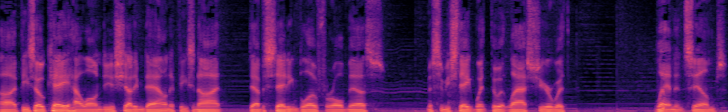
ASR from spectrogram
Uh, if he's okay, how long do you shut him down? If he's not, devastating blow for Ole Miss. Mississippi State went through it last year with Landon Sims.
